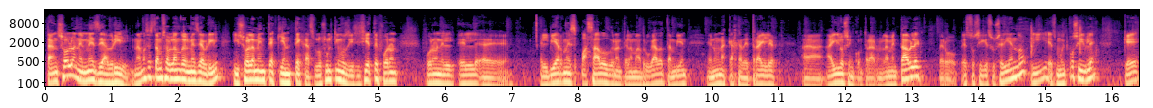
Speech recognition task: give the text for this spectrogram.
tan solo en el mes de abril. Nada más estamos hablando del mes de abril y solamente aquí en Texas. Los últimos 17 fueron, fueron el, eh, el viernes pasado durante la madrugada también en una caja de tráiler. Ah, ahí los encontraron. Lamentable, pero esto sigue sucediendo y es muy posible que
